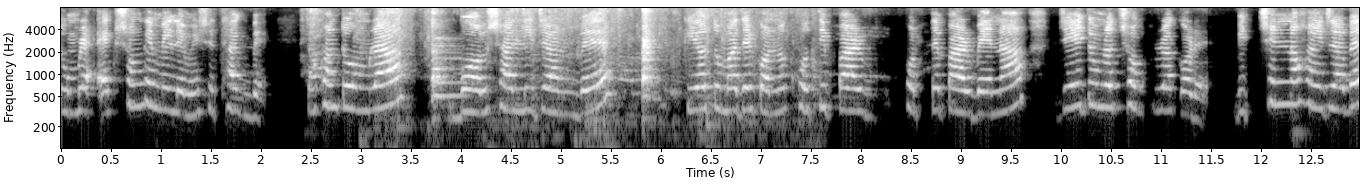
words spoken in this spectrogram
তোমরা একসঙ্গে মিলেমিশে থাকবে, তখন তোমরা বলশালী জানবে, কেউ তোমাদের কোনো ক্ষতি পার, করতে পারবে না, যেই তোমরা ঝগড়া করে, বিচ্ছিন্ন হয়ে যাবে,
